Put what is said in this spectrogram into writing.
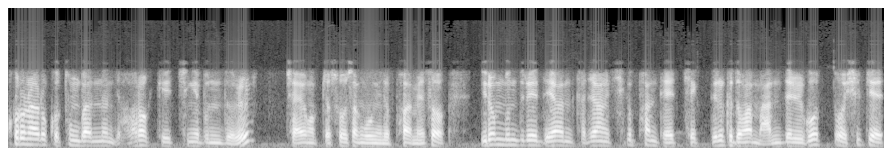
코로나로 고통받는 여러 계층의 분들, 자영업자 소상공인을 포함해서 이런 분들에 대한 가장 시급한 대책들을 그동안 만들고 또 실제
